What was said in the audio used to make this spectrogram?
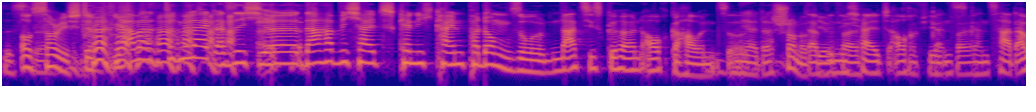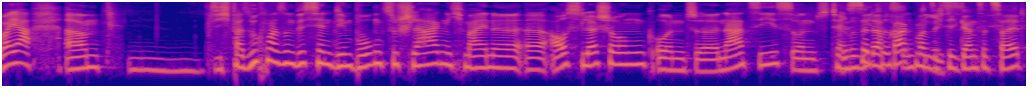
Ist, oh, sorry, äh stimmt. ja, aber tut mir leid. Also ich, äh, da habe ich halt, kenne ich kein Pardon. So, Nazis gehören auch gehauen. So. Ja, das schon auf da jeden Fall. Da bin ich halt auch ganz, ganz hart. Aber ja, ähm, ich versuche mal so ein bisschen den Bogen zu schlagen. Ich meine, äh, Auslöschung und äh, Nazis und Terrorismus. Da fragt man sich die ganze Zeit,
